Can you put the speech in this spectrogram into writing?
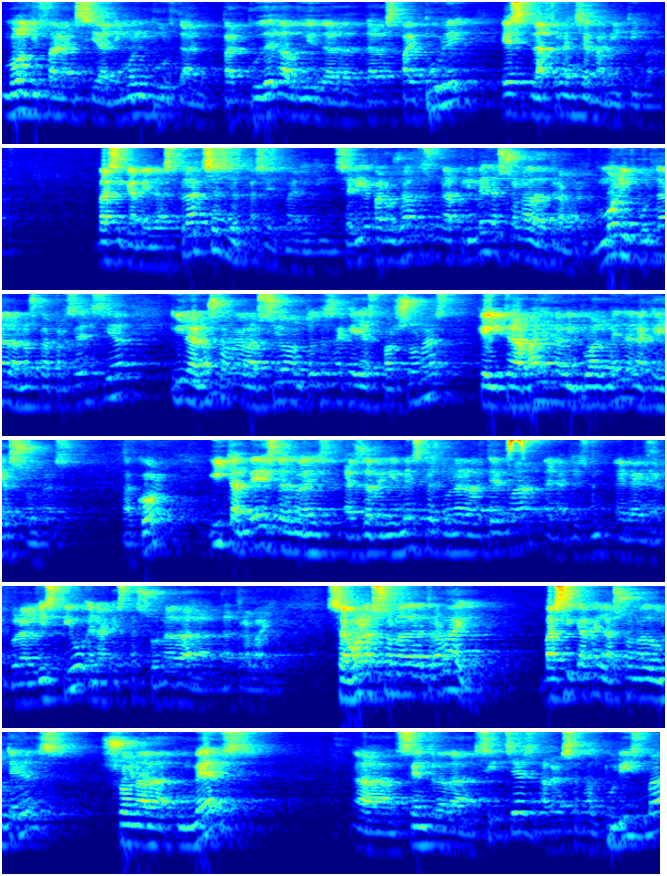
molt diferenciat i molt important per poder gaudir de, de l'espai públic és la franja marítima. Bàsicament les platges i el passeig marítim. Seria per nosaltres una primera zona de treball, molt important la nostra presència i la nostra relació amb totes aquelles persones que hi treballen habitualment en aquelles zones. D'acord? I també esdeveniments que es donaran a terme en aquest, en, durant l'estiu en aquesta zona de, de treball. Segona zona de treball, bàsicament la zona d'hotels, zona de comerç, al centre de Sitges, adreça del turisme,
